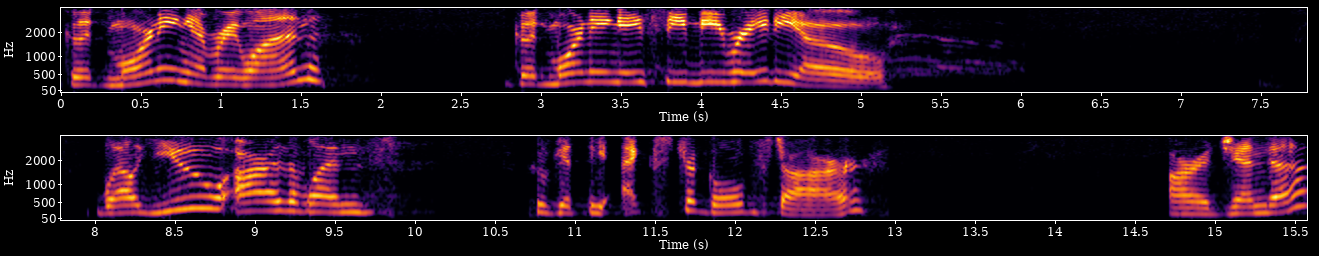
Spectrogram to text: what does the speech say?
Good morning, everyone. Good morning, ACB Radio. Well, you are the ones who get the extra gold star. Our agenda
